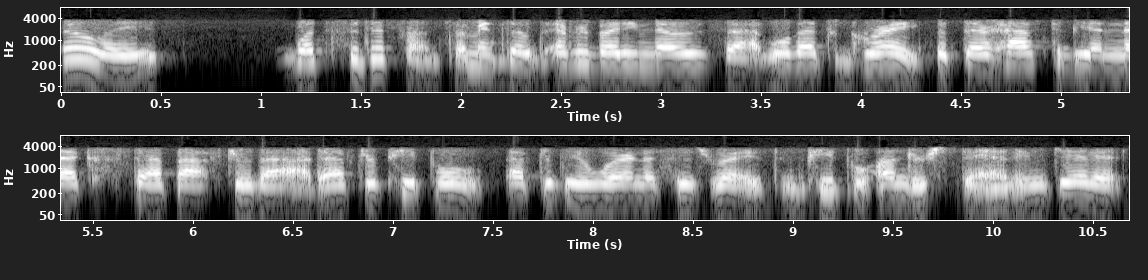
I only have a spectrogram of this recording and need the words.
really, what's the difference? I mean, so everybody knows that. Well, that's great, but there has to be a next step after that, after people, after the awareness is raised and people understand and get it.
